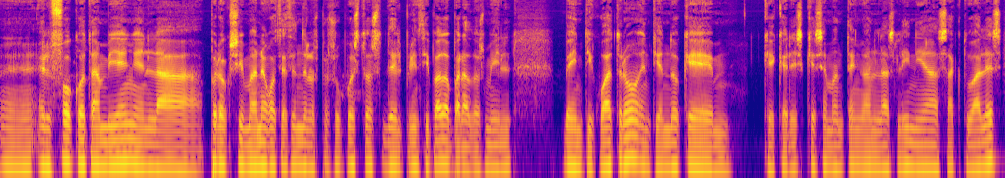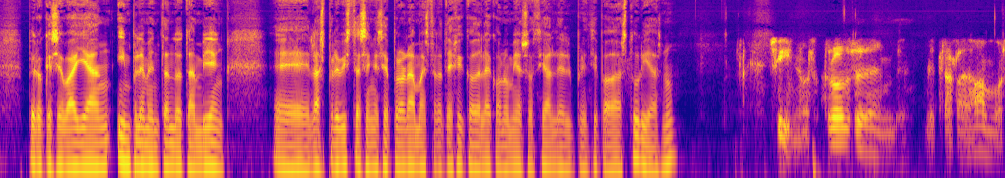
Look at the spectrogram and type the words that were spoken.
eh, el foco también en la próxima negociación de los presupuestos del Principado para 2024. Entiendo que, que queréis que se mantengan las líneas actuales, pero que se vayan implementando también eh, las previstas en ese programa estratégico de la economía social del Principado de Asturias, ¿no? Sí, nosotros eh, le trasladábamos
